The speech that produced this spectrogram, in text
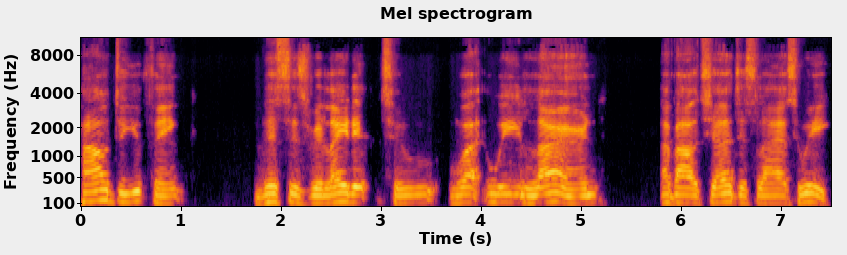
how do you think this is related to what we learned about judges last week?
